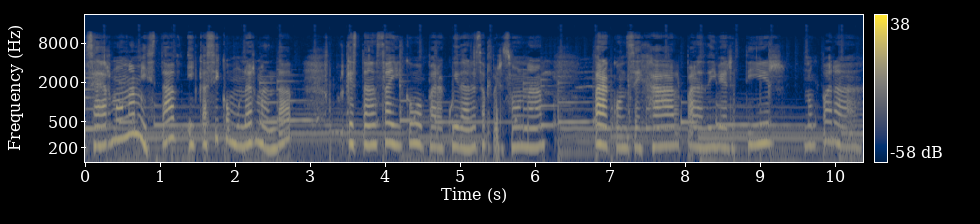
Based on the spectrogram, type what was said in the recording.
se arma una amistad y casi como una hermandad? Porque estás ahí como para cuidar a esa persona, para aconsejar, para divertir, no para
